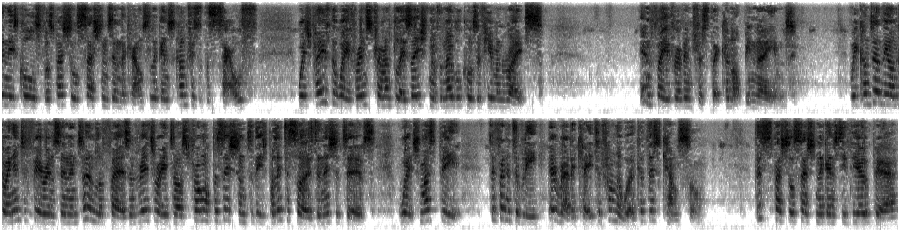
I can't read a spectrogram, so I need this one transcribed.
in these calls for special sessions in the Council against countries of the South, which pave the way for instrumentalization of the noble cause of human rights in favor of interests that cannot be named. We condemn the ongoing interference in internal affairs and reiterate our strong opposition to these politicized initiatives, which must be definitively eradicated from the work of this council. This special session against Ethiopia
